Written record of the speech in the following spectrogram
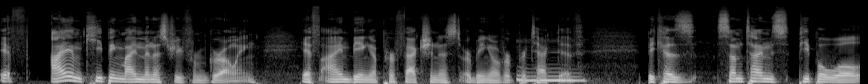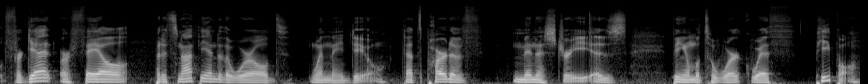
If I am keeping my ministry from growing, if I'm being a perfectionist or being overprotective, mm. because sometimes people will forget or fail, but it's not the end of the world when they do. That's part of ministry is being able to work with people,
